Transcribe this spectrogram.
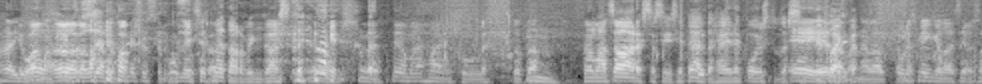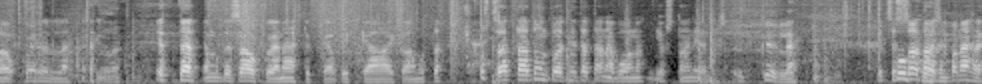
mä sen juomaan? Joo, mä- joo. Missä se Itse pussi? asiassa mä tarvin kanssa. Joo, mä haen sulle. Tota, mm. Me ollaan saaressa siis, ja täältähän ei ne poistuta Ei sitten, vaikka välttämättä. tulisi minkälaisia saukkoja. Kyllä. Kyllä. Ja täällä ei muuten saukkoja nähtykään pitkään aikaa, mutta musta saattaa tuntua, että niitä tänä vuonna jostain ilmestyy. Kyllä. Itse asiassa taisinpa nähdä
